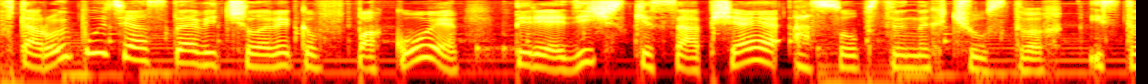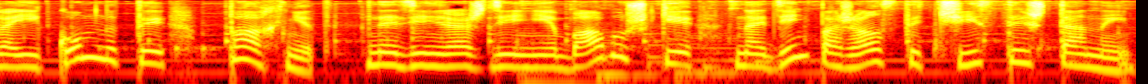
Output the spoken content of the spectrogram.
Второй путь – оставить человека в покое, периодически сообщая о собственных чувствах. Из твоей комнаты пахнет. На день рождения бабушки надень, пожалуйста, чистые штаны.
